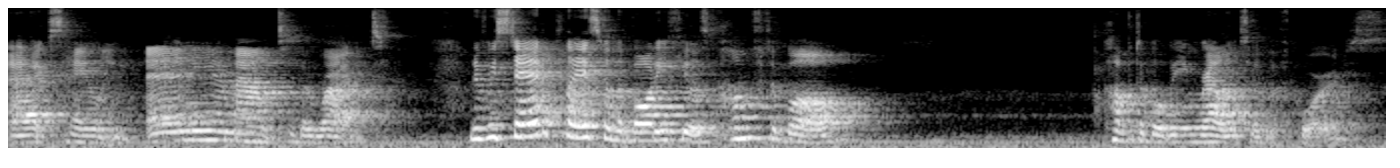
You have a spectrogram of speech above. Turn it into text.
Exhaling any amount to the right. And if we stay at a place where the body feels comfortable, comfortable being relative, of course,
